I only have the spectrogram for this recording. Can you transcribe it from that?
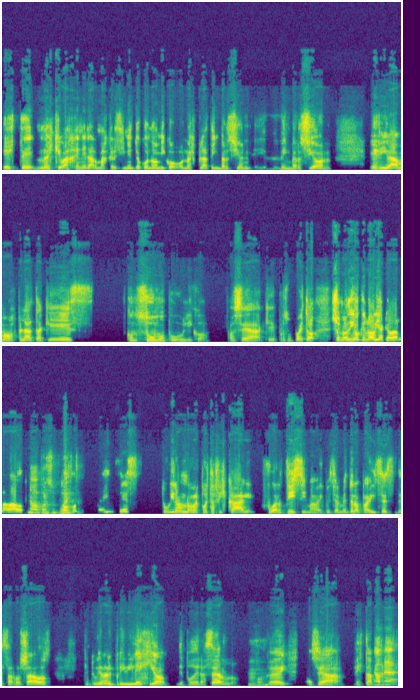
este, no es que va a generar más crecimiento económico o no es plata inversión, de inversión, es, digamos, plata que es consumo público. O sea, que por supuesto, yo no digo que no había que haberla dado. No, por supuesto. los países tuvieron una respuesta fiscal fuertísima, especialmente los países desarrollados, que tuvieron el privilegio de poder hacerlo. ¿Ok? O sea, está, Ahora,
